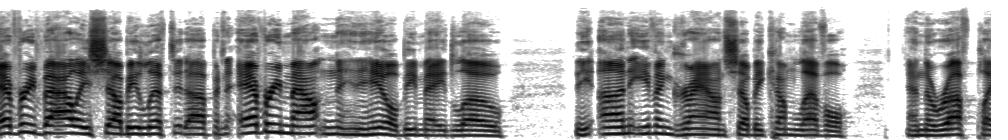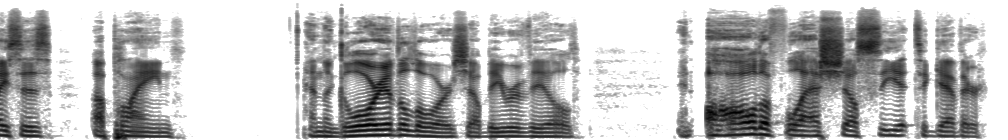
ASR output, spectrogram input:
Every valley shall be lifted up, and every mountain and hill be made low. The uneven ground shall become level, and the rough places a plain. And the glory of the Lord shall be revealed, and all the flesh shall see it together.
